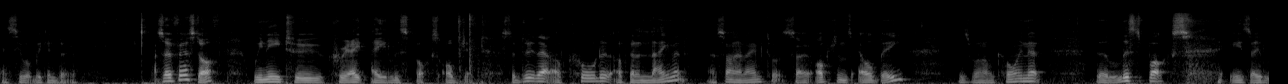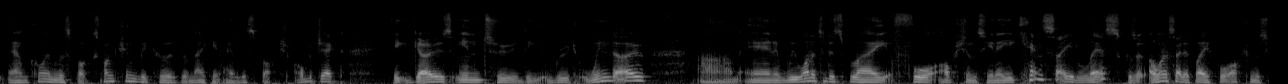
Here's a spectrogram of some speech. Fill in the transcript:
and see what we can do. So first off, we need to create a list box object. So to do that, I've called it, I've got to name it, assign a name to it. So options LB is what I'm calling it. The list box is a, I'm calling list box function because we're making a list box object. It goes into the root window. Um, and we wanted to display four options here. Now you can say less, because I want to say display four options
